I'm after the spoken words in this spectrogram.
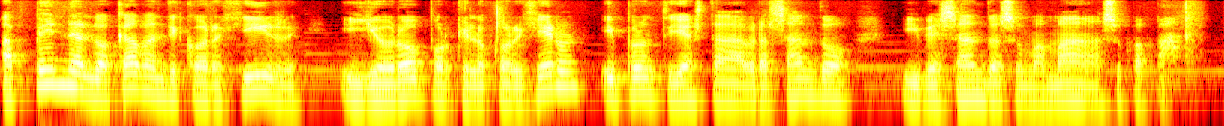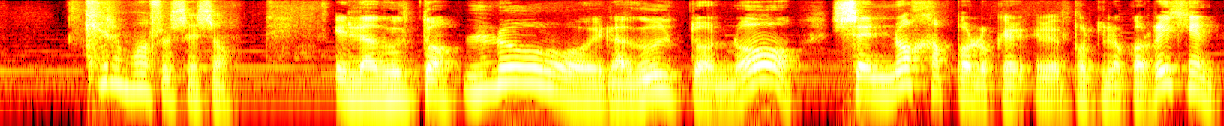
Apenas lo acaban de corregir y lloró porque lo corrigieron y pronto ya está abrazando y besando a su mamá, a su papá. Qué hermoso es eso. El adulto, no, el adulto no, se enoja por lo que, eh, porque lo corrigen,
